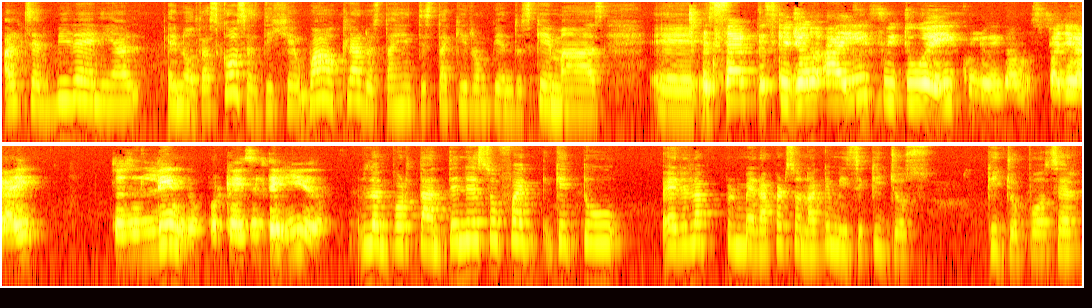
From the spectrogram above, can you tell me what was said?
al ser millennial en otras cosas. Dije, wow, claro, esta gente está aquí rompiendo esquemas. Eh, Exacto, es que yo ahí fui tu vehículo, digamos, para llegar ahí. Entonces es lindo, porque ahí es el tejido. Lo importante en eso fue que tú eres la primera persona que me dice que yo que yo puedo ser...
